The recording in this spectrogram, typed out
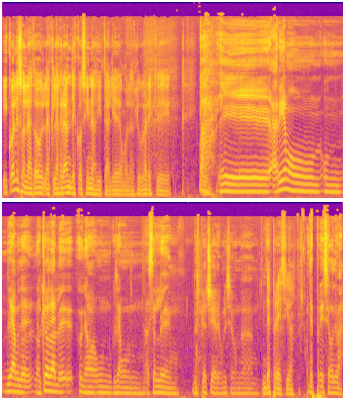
¿Y cuáles son las dos las, las grandes cocinas de Italia, digamos, los lugares que, Bah, eh, haríamos un, un, digamos, de- no quiero darle una- un, diciamo, un- hacerle dispiacere, come dice, una, desprecio? desprecio a los demás.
